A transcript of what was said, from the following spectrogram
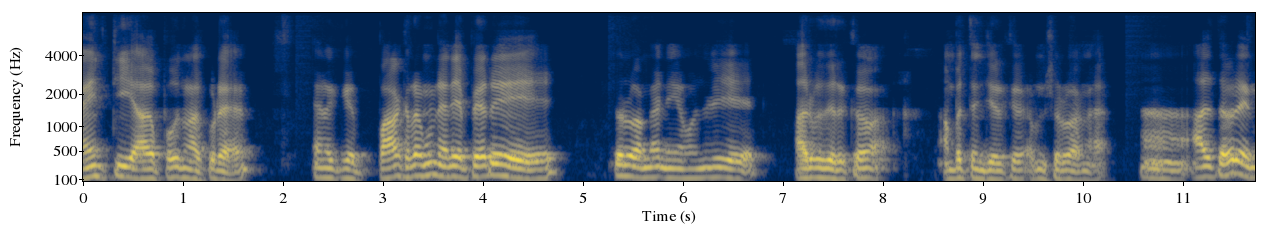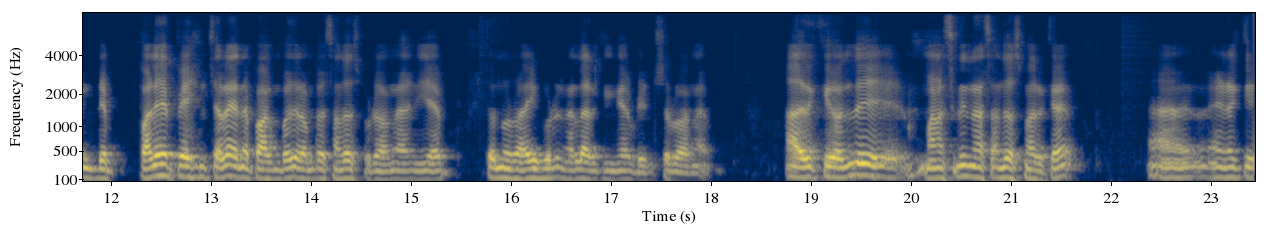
நைன்ட்டி ஆக போகுதுனா கூட எனக்கு பார்க்குறவங்க நிறைய பேர் சொல்லுவாங்க நீங்கள் ஒன்லி அறுபது இருக்கும் ஐம்பத்தஞ்சு இருக்கு அப்படின்னு சொல்லுவாங்க. அது தவிர என்னுடைய பழைய பேஷண்ட்ஸ் எல்லாம் என்னை பார்க்கும்போது ரொம்ப சந்தோஷப்படுவாங்க. நீங்கள் தொண்ணூறு ஆகி கூட நல்லா இருக்கீங்க அப்படின்னு சொல்லுவாங்க. அதுக்கு வந்து மனசுலேயும் நான் சந்தோஷமாக இருக்கேன். எனக்கு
